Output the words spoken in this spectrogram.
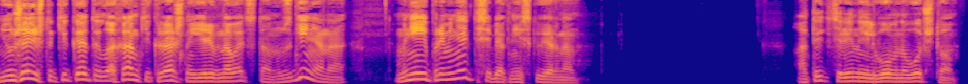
«Неужели ж таки к этой лоханке крашеной я ревновать стану? Сгинь она! Мне и применять себя к ней скверно!» «А ты, Катерина Львовна, вот что!» —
